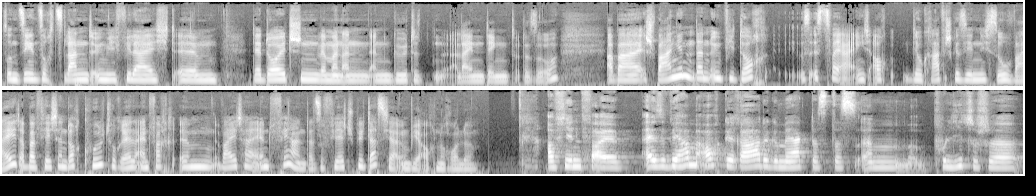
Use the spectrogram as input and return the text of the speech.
so ein Sehnsuchtsland irgendwie vielleicht ähm, der Deutschen, wenn man an, an Goethe allein denkt oder so. Aber Spanien dann irgendwie doch, es ist zwar ja eigentlich auch geografisch gesehen nicht so weit, aber vielleicht dann doch kulturell einfach ähm, weiter entfernt. Also vielleicht spielt das ja irgendwie auch eine Rolle. Auf jeden Fall. Also wir haben auch gerade gemerkt, dass das ähm, politische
